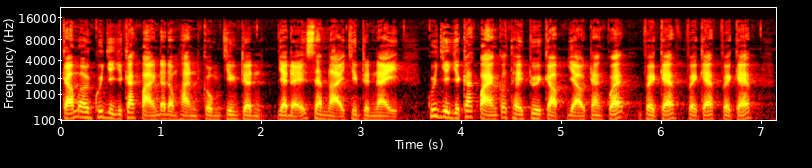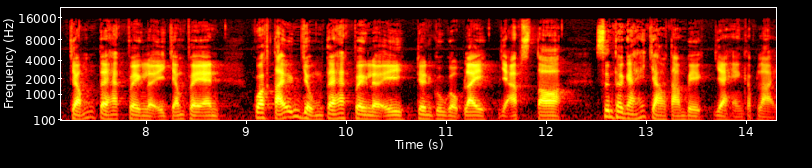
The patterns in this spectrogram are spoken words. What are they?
Cảm ơn quý vị và các bạn đã đồng hành cùng chương trình và để xem lại chương trình này, quý vị và các bạn có thể truy cập vào trang web www.thvnli.vn hoặc tải ứng dụng THVNLI trên Google Play và App Store. Xin thân ái chào tạm biệt và hẹn gặp lại.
